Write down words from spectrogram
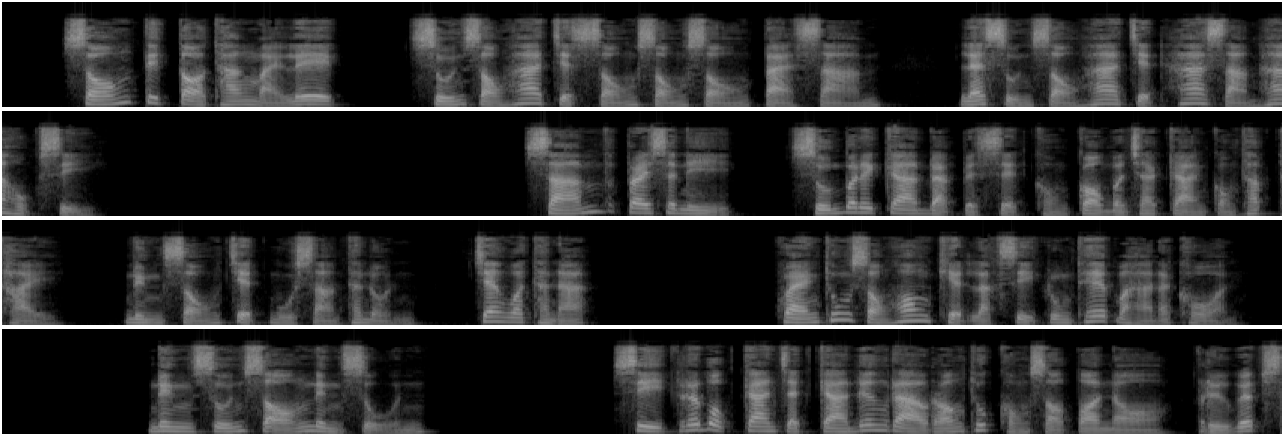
2. ติดต่อทางหมายเลข 025722283 และ 025753564 3. ไปรษณีย์ศูนย์บริการแบบเป็ดเสร็จของกองบัญชาการกองทัพไทย 127 หมู่ 3 ถนน แจ้งวัฒนะ แขวงทุ่งสองห้องเขตหลักสี่กรุงเทพมหานคร 10210 4. ระบบการจัดการเรื่องราวร้องทุกข์ของสปน หรือเว็บไซ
